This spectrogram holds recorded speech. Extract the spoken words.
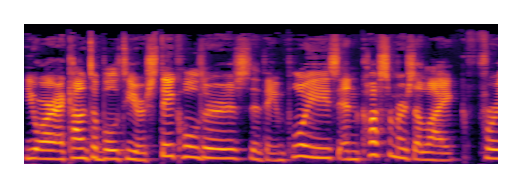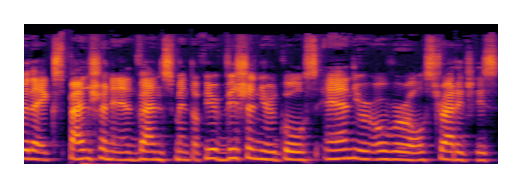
You are accountable to your stakeholders, the employees, and customers alike for the expansion and advancement of your vision, your goals, and your overall strategies.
